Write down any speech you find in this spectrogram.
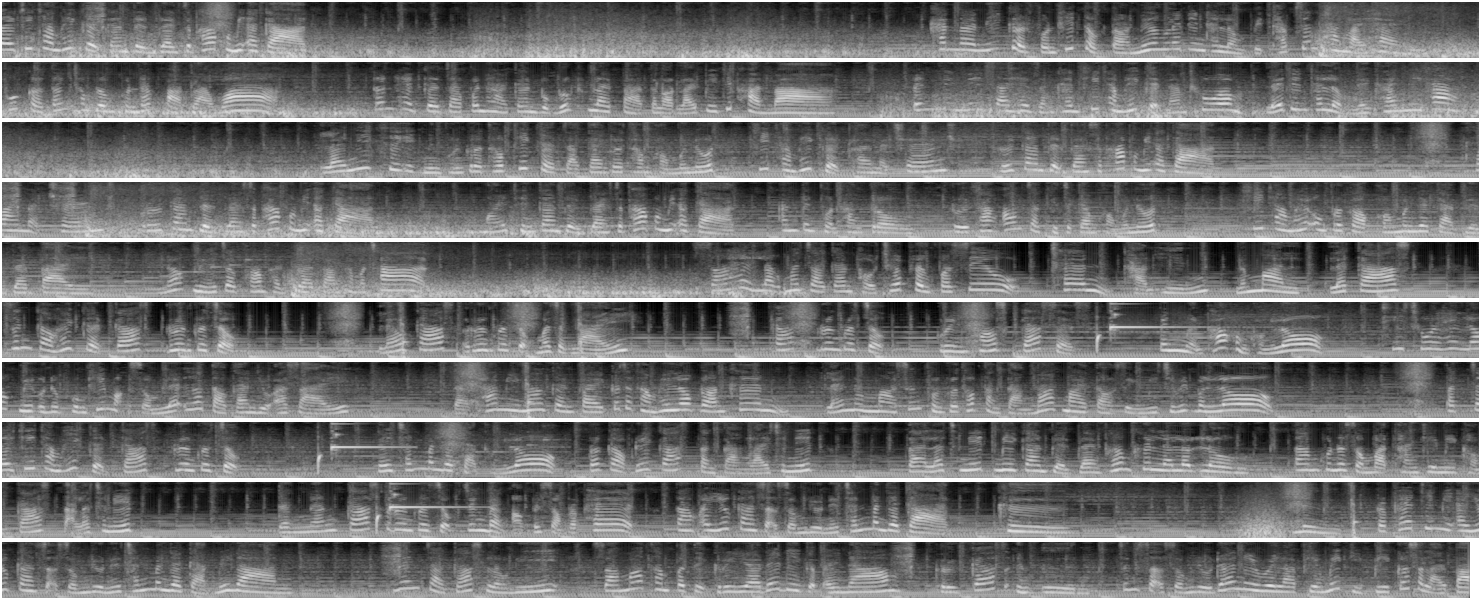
จัยที่ทำให้เกิดการเปลี่ยนแปลงสภาพภูมิอากาศ ขณะนี้เกิดฝนที่ตกต่อเนื่องและดินถล่มปิดทับเส้นทางหลายแห่ง ผู้ก่อตั้งชมรมคนรักป่ากล่าวว่า ต้นเหตุเกิดจากปัญหาการบุกรุกทำลายป่าตลอดหลายปีที่ผ่านมา เป็นหนึ่งในสาเหตุสำคัญที่ทำให้เกิดน้ำท่วม และดินถล่มในครั้งนี้ค่ะ และนี่คืออีกหนึ่งผลกระทบที่เกิดจากการกระทำของมนุษย์ ที่ทำให้เกิด climate change หรือการเปลี่ยนแปลงสภาพภูมิอากาศ climate change หรือการเปลี่ยนแปลงสภาพภูมิอากาศ หมายถึงการเปลี่ยนแปลงสภาพภูมิอากาศ อันเป็นผลทางตรง หรือทางอ้อมจากกิจกรรมของมนุษย์ ที่ทำให้องค์ประกอบของบรรยากาศเปลี่ยนแปลงไป นอกเหนือจากความผันแปรตามธรรมชาติ สาเหตุหลักมาจากการเผาเชื้อเพลิงฟอสซิล เช่น ถ่านหิน น้ำมัน และก๊าซซึ่งก่อให้เกิดก๊าซเรือนกระจก แล้วก๊าซเรือนกระจกมาจากไหน ก๊าซเรือนกระจก greenhouse gases เป็นเหมือนผ้าห่มของโลก ที่ช่วยให้โลกมีอุณหภูมิที่เหมาะสมและเอื้อต่อการอยู่อาศัย แต่ถ้ามีมากเกินไปก็จะทำให้โลกร้อนขึ้น และนำมาซึ่งผลกระทบต่างๆ มากมายต่อสิ่งมีชีวิตบนโลก ปัจจัยที่ทำให้เกิดก๊าซเรือนกระจก ในชั้นบรรยากาศของโลก ประกอบด้วยก๊าซต่างๆ หลายชนิด แต่ละชนิดมีการเปลี่ยนแปลงเพิ่มขึ้นและลดลง ตามคุณสมบัติทางเคมีของก๊าซแต่ละชนิด ดังนั้นก๊าซเรือนกระจกจึงแบ่งออกเป็นสองประเภท ตามอายุการสะสมอยู่ในชั้นบรรยากาศ คือ 1. ประเภทที่มีอายุการสะสมอยู่ในชั้นบรรยากาศไม่นาน เนื่องจากก๊าซเหล่านี้สามารถทำปฏิกิริยาได้ดีกับไอ้น้ำหรือก๊าซอื่นๆจึงสะสมอยู่ได้ในเวลาเพียงไม่กี่ปีก็สลายไป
